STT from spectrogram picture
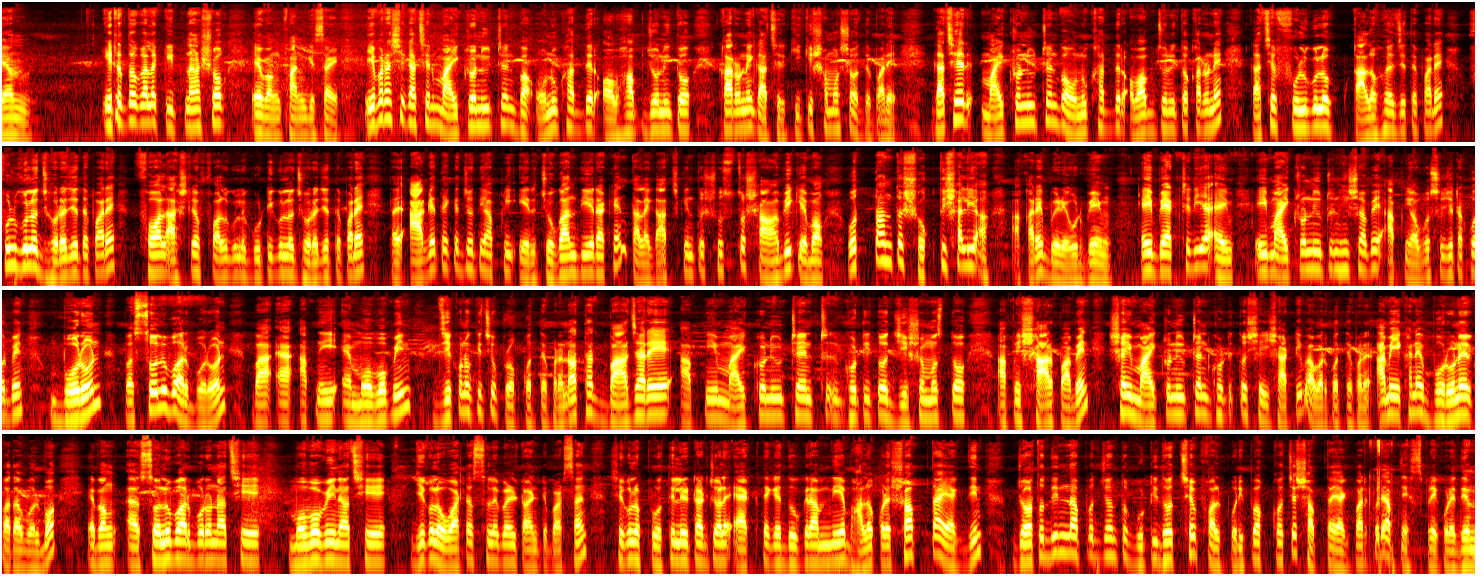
এটা তো গেলে কীটনাশক এবং ফাঙ্গিসাইড। এবার আসি গাছের মাইক্রোনিউট্রেন্ট বা অনুখাদ্যের অভাবজনিত কারণে গাছের কী কী সমস্যা হতে পারে। গাছের মাইক্রোনিউট্রেন্ট বা অনুখাদ্যের অভাবজনিত কারণে গাছের ফুলগুলো কালো হয়ে যেতে পারে, ফুলগুলো ঝরে যেতে পারে, ফল আসলেও ফলগুলো, গুটিগুলো ঝরে যেতে পারে। তাই আগে থেকে যদি আপনি এর যোগান দিয়ে রাখেন, তাহলে গাছ কিন্তু সুস্থ, স্বাভাবিক এবং অত্যন্ত শক্তিশালী আকারে বেড়ে উঠবে। এই ব্যাকটেরিয়া, এই মাইক্রোনিউট্রেন হিসাবে আপনি অবশ্যই যেটা করবেন, বোরন বা সলুবার বোরন বা আপনি মোবোবিন যে কোনো কিছু প্রয়োগ করতে পারেন। অর্থাৎ বাজারে আপনি মাইক্রোনিউট্রেন্ট ঘটিত যে সমস্ত আপনি সার পাবেন, সেই মাইক্রোনিউট্রেন্ট ঘটিত সেই সারটি ব্যবহার করতে পারেন। আমি এখানে বোরনের কথা বলব এবং সলুবার বোরন আছে মোবোবিন আছে, যেগুলো ওয়াটার সোলেবল টোয়েন্টি পার্সেন্ট সেগুলো প্রতি লিটার জলে এক থেকে দু গ্রাম নিয়ে ভালো করে সপ্তাহে একদিন, যতদিন না পর্যন্ত গুটি ধরছে, ফল পরিপক্ক হচ্ছে, সপ্তাহে একবার করে আপনি স্প্রে করে দিন।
